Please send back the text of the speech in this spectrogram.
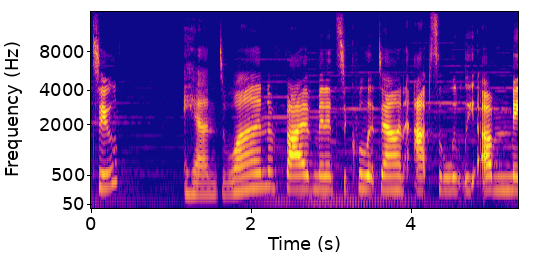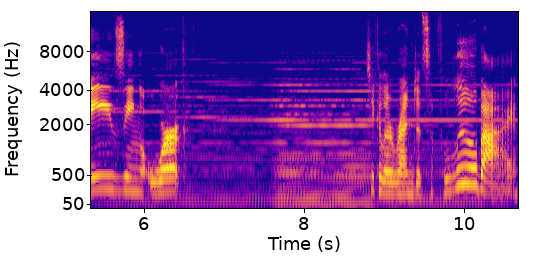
two, and one. Five minutes to cool it down. Absolutely amazing work. Particular run just flew by.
